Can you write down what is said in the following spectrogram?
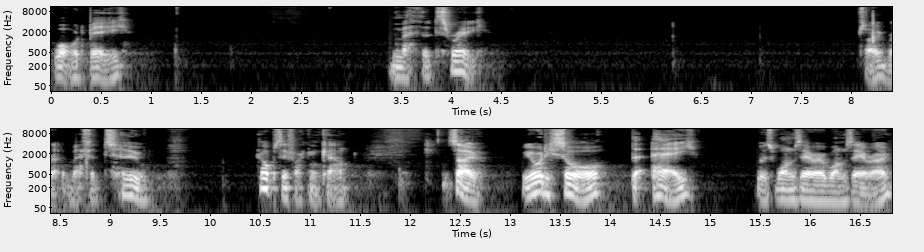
what would be method three. sorry, method two. Helps if I can count. So we already saw that A was 1010.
